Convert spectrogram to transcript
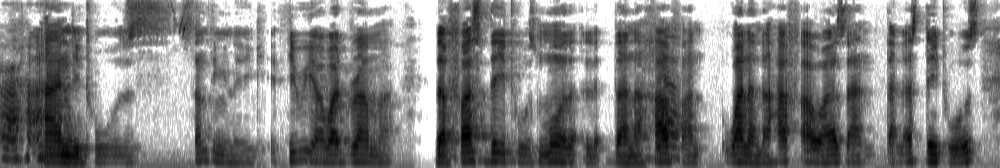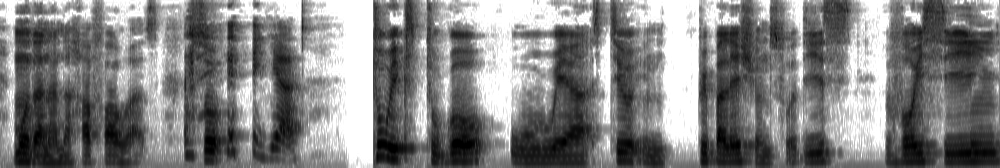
Uh-huh. and it was something like a three-hour drama. The first day it was more than a half Yeah. and one and a half hours, and the last day it was more than and a half hours. So yeah. two weeks to go, we were still in preparations for this voicing,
